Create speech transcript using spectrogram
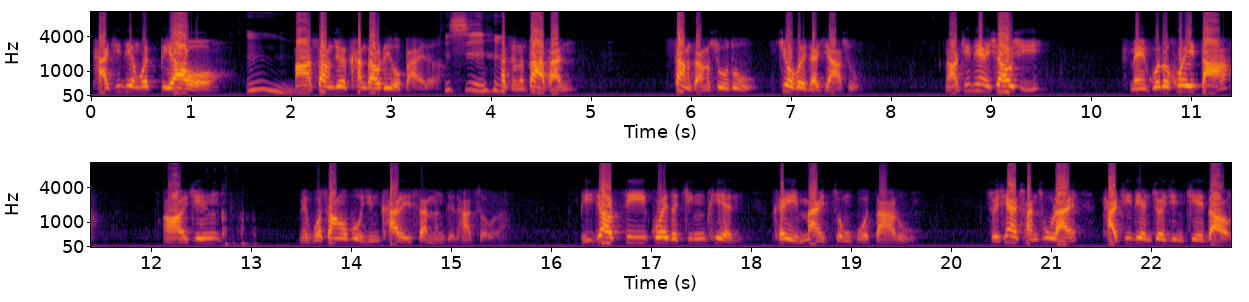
台积电会飙哦，嗯，马上就会看到六百了。是，那整个大盘上涨的速度就会在加速。那，今天的消息，美国的辉达啊，已经。美国商务部已经开了一扇门给他走了，比较低规的晶片可以卖中国大陆，所以现在传出来，台积电最近接到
